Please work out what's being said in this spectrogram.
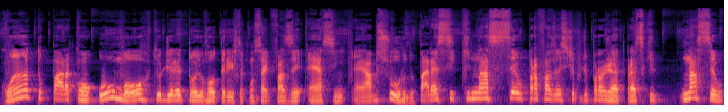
quanto para com o humor que o diretor e o roteirista conseguem fazer é assim, é absurdo. Parece que nasceu para fazer esse tipo de projeto, parece que nasceu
